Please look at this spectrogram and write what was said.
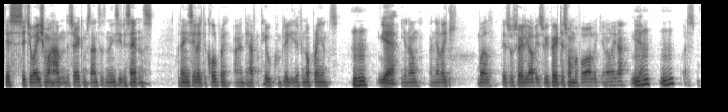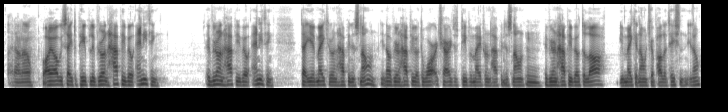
this situation, what happened, the circumstances, and then you see the sentence. But then you see like the culprit, and they have two completely different upbringings, mm-hmm. Yeah. you know, and you're like, well, this was fairly obvious. We've heard this one before, like you know, like that. Yeah. I just, I don't know. But I always say to people, if you're unhappy about anything, if you're unhappy about anything, that you make your unhappiness known. You know, if you're unhappy about the water charges, people make their unhappiness known. If you're unhappy about the law, you make it known to your politician. You know,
